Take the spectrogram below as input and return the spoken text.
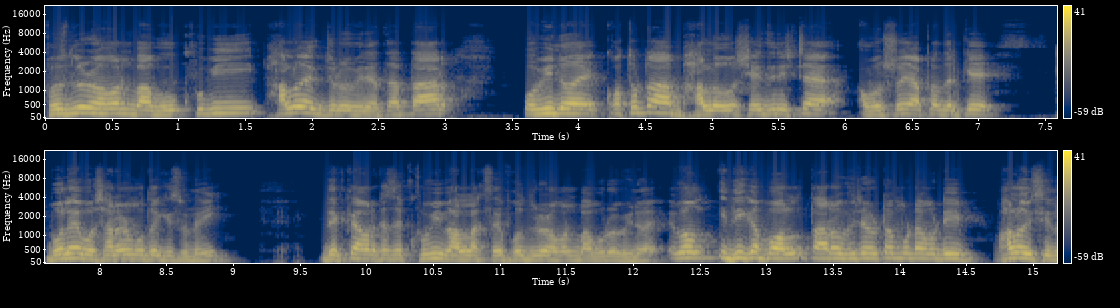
ফজলুর রহমান বাবু খুবই ভালো একজন অভিনেতা, তার অভিনয় কতটা ভালো সেই জিনিসটা অবশ্যই আপনাদেরকে বলে বোঝানোর মতো কিছু নেই। দেখতে আমার কাছে খুবই ভালো লাগছে ফজলুর রহমান বাবুর অভিনয় এবং ইদিকা পল, তার অভিনয়টা মোটামুটি ভালোই ছিল।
